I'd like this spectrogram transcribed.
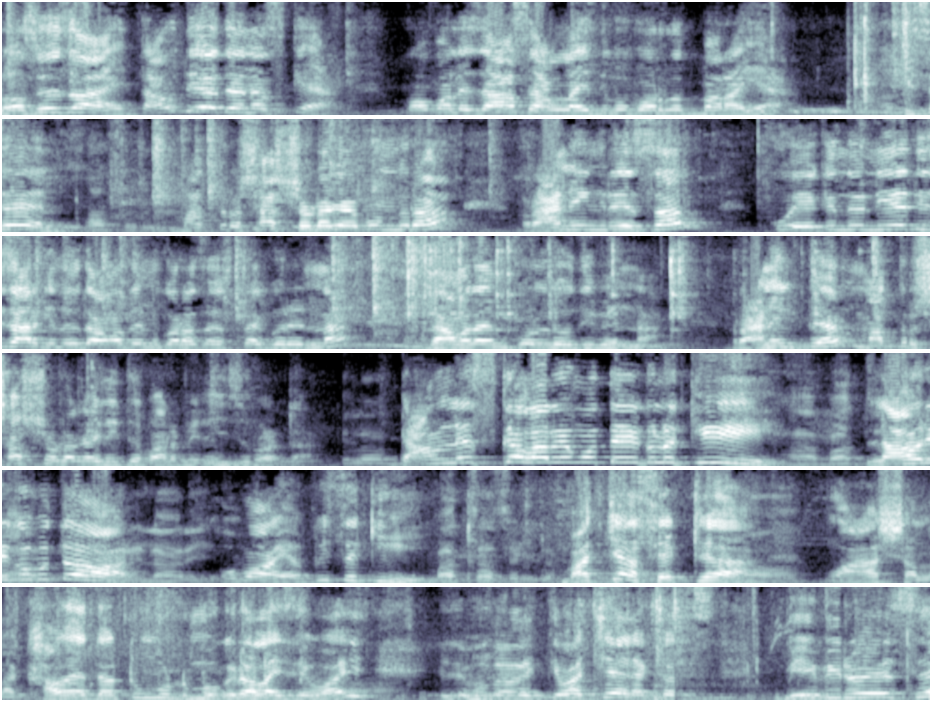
লস হয়ে যায় তাও দিয়ে দেন আজকে। কপালে যা আছে আল্লাহ দিব, বরকত বাড়াইয়া। বুঝছেন? মাত্র সাতশো টাকায় বন্ধুরা রানিং রেসার কয়ে কিন্তু নিয়ে দিস আর কিন্তু দামাদামি করার চেষ্টা করেন না। দামাদামি করলেও দিবেন না। রানিং পেয়ার মাত্র সাতশো টাকায় নিতে পারবেন এই জোড়াটা। ডানলেস কালারের মধ্যে এগুলো কি? হ্যাঁ। লাহরি কবুতর। ও ভাই অফিসে কি? বাচ্চা আছে একটা। হ্যাঁ। মাশাল্লাহ খাওয়া দাওয়া টুমু টুমু করে লাইছে ভাই। এই যে বন্ধুরা দেখতে পাচ্ছেন একটা বেবি রয়েছে।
